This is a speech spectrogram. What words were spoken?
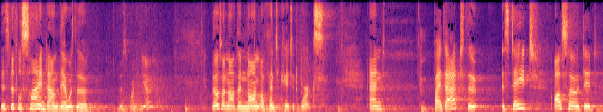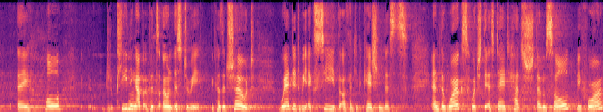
this little sign down there with the, this one here, those are now the non authenticated works. And by that, the estate also did a whole cleaning up of its own history because it showed where did we exceed the authentication lists. And the works which the estate had um, sold before,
